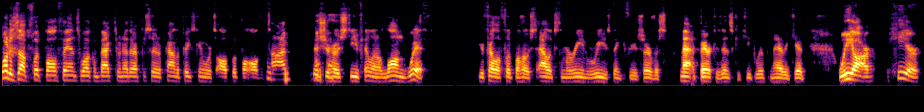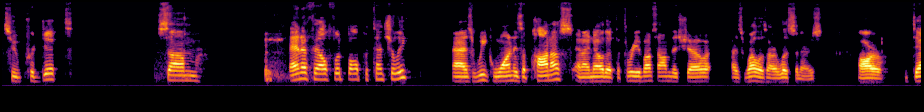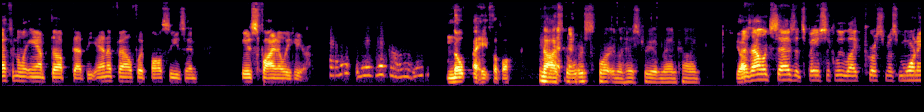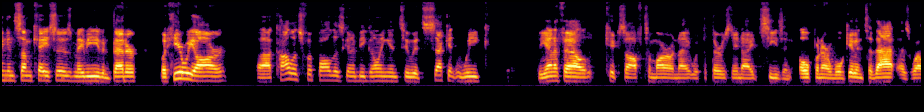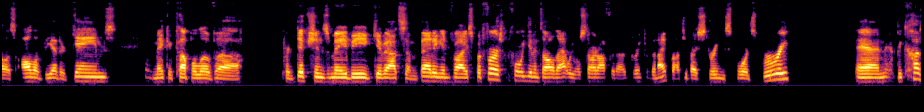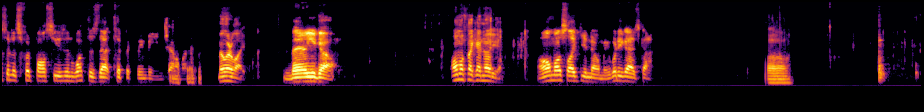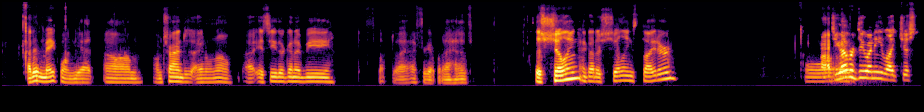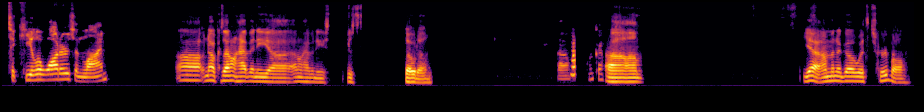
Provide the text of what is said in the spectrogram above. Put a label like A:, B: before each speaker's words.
A: What is up, football fans? Welcome back to another episode of Pound the Pigskin, where it's all football all the time. This is your host, Steve Hillen, along with your fellow football host, Alex the Marine Ruiz. Thank you for your service. Matt Bear Kaczynski, keep lifting heavy, kid. We are here to predict some NFL football potentially as week one is upon us. And I know that the three of us on this show, as well as our listeners, are definitely amped up that the NFL football season is finally here.
B: Nope, I hate football.
C: No, it's the worst sport in the history of mankind.
B: Yep.
A: As Alex says, it's basically like Christmas morning in some cases, maybe even better. But here we are. Uh, college football is going to be going into its second week. The NFL kicks off tomorrow night with the Thursday night season opener. We'll get into that as well as all of the other games, make a couple of uh, predictions, maybe give out some betting advice. But first, before we get into all that, we will start off with our drink of the night brought to you by String Sports Brewery. And because it is football season, what does that typically mean, gentlemen?
B: Miller Lite.
A: There you go.
B: Almost like I know you.
A: Almost like you know me. What do you guys got?
C: Uh, I didn't make one yet. Um, I'm trying to. I don't know. Uh, it's either gonna be. Fuck, do I? I forget what I have. The shilling. I got a shilling cider. Or,
A: Do you ever do any like just tequila waters and lime?
C: Uh, no, because I don't have any. Uh, I don't have any just soda.
A: Oh, okay.
C: Um. Yeah, I'm gonna go with screwball.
